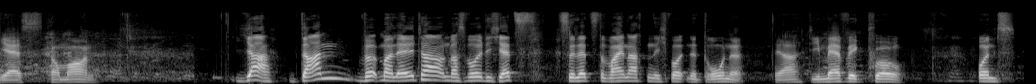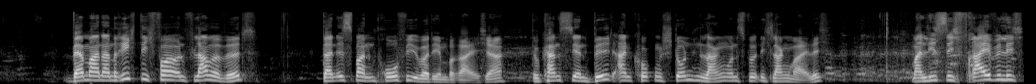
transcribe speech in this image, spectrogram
Yes, come on. Ja, dann wird man älter und was wollte ich jetzt? Zu letzte Weihnachten, ich wollte eine Drohne, ja, die Mavic Pro. Und wenn man dann richtig Feuer und Flamme wird, dann ist man ein Profi über den Bereich. Ja? Du kannst dir ein Bild angucken, stundenlang, und es wird nicht langweilig. Man liest sich freiwillig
